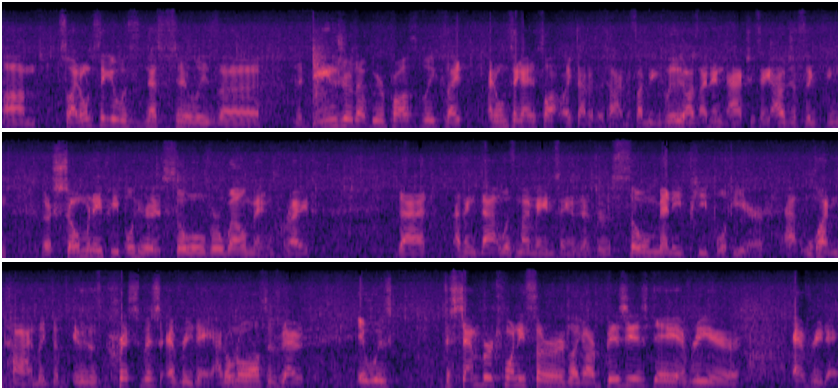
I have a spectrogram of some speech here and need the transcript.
Um, so I don't think it was necessarily the the danger that we were possibly because I, I don't think I thought like that at the time. If I'm being completely honest, I didn't actually think. I was just thinking there's so many people here. It's so overwhelming, right? That I think that was my main thing is that there's so many people here at one time. Like the, it was Christmas every day. I don't know what else it. It was December 23rd, like our busiest day every year, every day,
